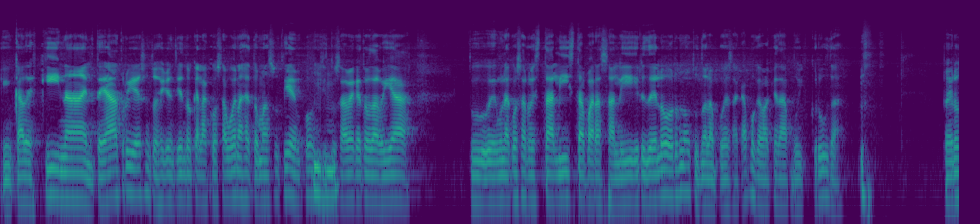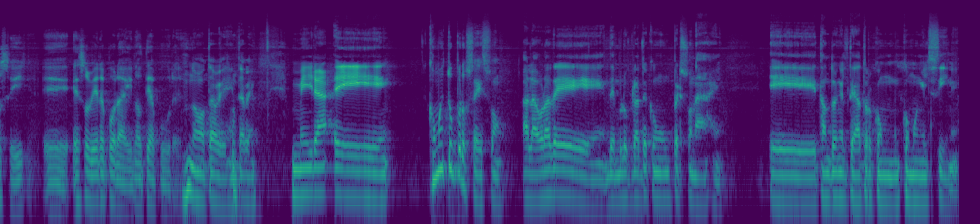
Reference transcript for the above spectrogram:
en cada esquina, el teatro y eso. Entonces, yo entiendo que las cosas buenas se toman su tiempo. Y si tú sabes que todavía tú, una cosa no está lista para salir del horno, tú no la puedes sacar porque va a quedar muy cruda. Pero sí, eh, eso viene por ahí, no te apures. No, está bien, está bien. Mira, eh, ¿cómo es tu proceso a la hora de, involucrarte con un personaje, eh, tanto en el teatro como, en el cine?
